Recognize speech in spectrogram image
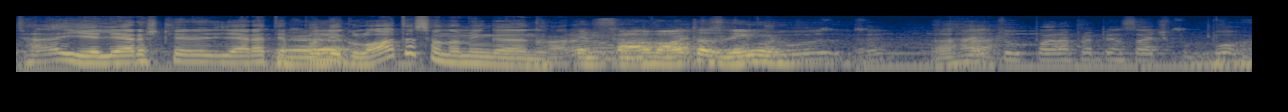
Tá, e ele era, acho que ele era até É. poliglota, se eu não me engano. Cara, Ele falava altas línguas. estudioso, é. Aí tu para pra pensar, tipo, porra,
